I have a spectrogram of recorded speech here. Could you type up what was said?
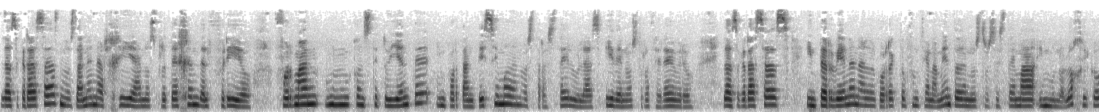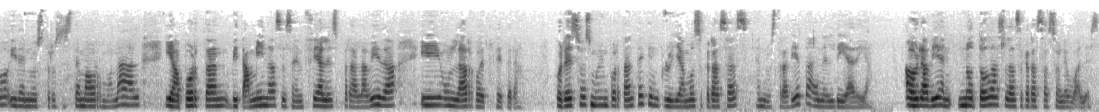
Las grasas nos dan energía, nos protegen del frío, forman un constituyente importantísimo de nuestras células y de nuestro cerebro. Las grasas intervienen en el correcto funcionamiento de nuestro sistema inmunológico y de nuestro sistema hormonal y aportan vitaminas esenciales para la vida y un largo etcétera. Por eso es muy importante que incluyamos grasas en nuestra dieta en el día a día. Ahora bien, no todas las grasas son iguales.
